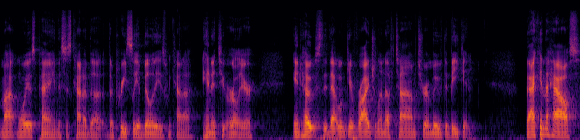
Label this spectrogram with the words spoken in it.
Moya's pain. This is kind of the, the priestly abilities we kind of hinted to earlier in hopes that that will give Rygel enough time to remove the beacon. Back in the house,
